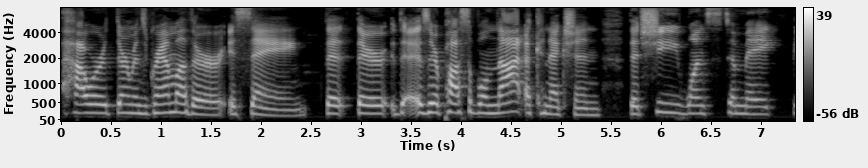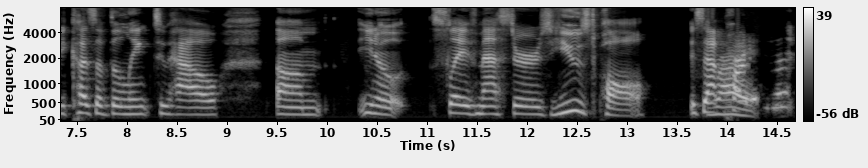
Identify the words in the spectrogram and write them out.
Howard Thurman's grandmother is saying that there is there possible not a connection that she wants to make because of the link to how, um, you know, slave masters used Paul. Is that part of it?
